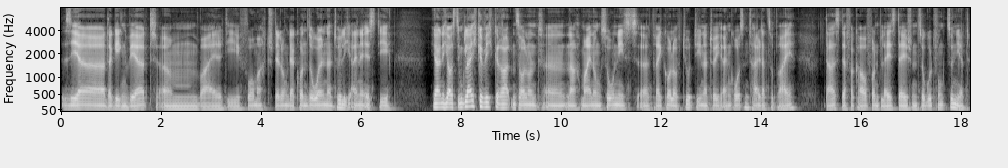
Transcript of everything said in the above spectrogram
sehr dagegen wehrt, ähm, weil die Vormachtstellung der Konsolen natürlich eine ist, die ja nicht aus dem Gleichgewicht geraten soll und äh, nach Meinung Sonys äh, trägt Call of Duty natürlich einen großen Teil dazu bei, dass der Verkauf von PlayStation so gut funktioniert.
